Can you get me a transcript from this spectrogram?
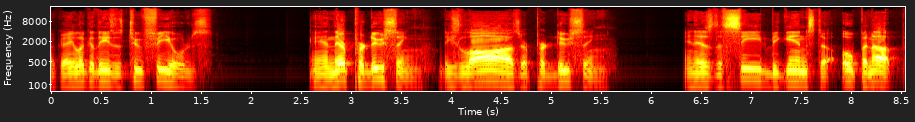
Okay, look at these as two fields. And they're producing. These laws are producing. And as the seed begins to open up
